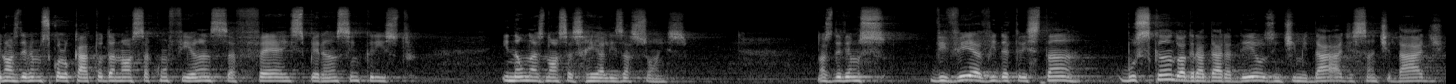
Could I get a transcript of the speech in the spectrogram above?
que nós devemos colocar toda a nossa confiança, fé, esperança em Cristo e não nas nossas realizações. Nós devemos viver a vida cristã buscando agradar a Deus, intimidade, santidade,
